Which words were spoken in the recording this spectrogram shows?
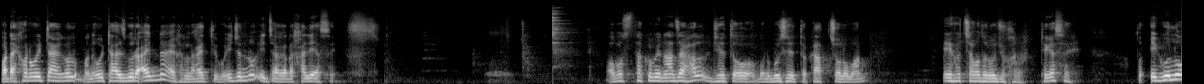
বাট এখন ওই টাকাগুলো মানে ওই টাইলসগুলো আইন না, এখানে লাগাইতে হবে। এই জন্য এই জায়গাটা খালি আছে। অবস্থা খুবই নাজাহাল, যেহেতু মানে বুঝে তো কাজ চলমান। এই হচ্ছে আমাদের অজুখানা, ঠিক আছে? তো এগুলো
